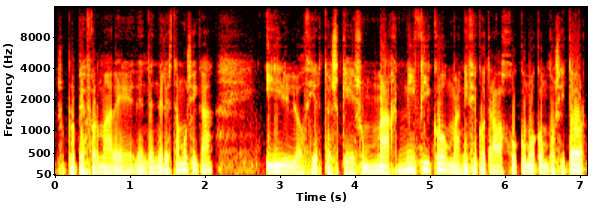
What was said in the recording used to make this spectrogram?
su propia forma de, entender esta música. Y lo cierto es que es un magnífico, magnífico trabajo como compositor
